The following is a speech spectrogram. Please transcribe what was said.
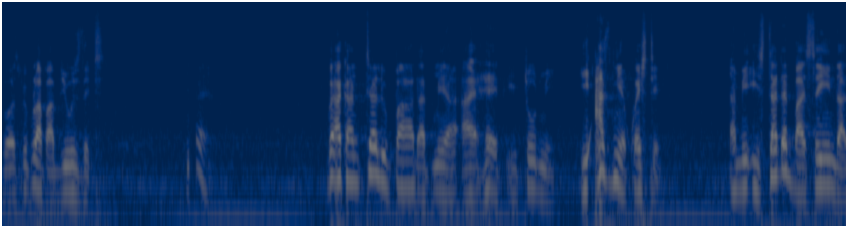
Because people have abused it. Yeah. But I can tell you, Pa, that me, I, I heard, he told me, he asked me a question. I mean, he started by saying that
